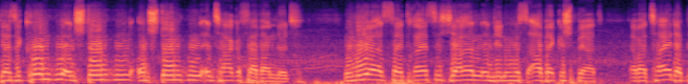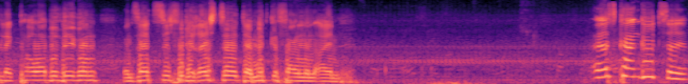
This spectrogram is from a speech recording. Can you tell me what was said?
der Sekunden in Stunden und Stunden in Tage verwandelt. Munir ist seit 30 Jahren in den USA weggesperrt. Er war Teil der Black Power Bewegung und setzt sich für die Rechte der Mitgefangenen ein. Özkan Güzel.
